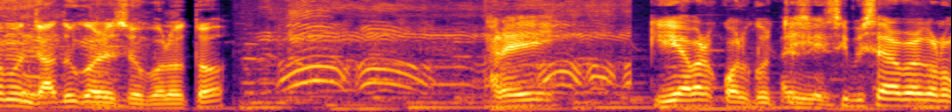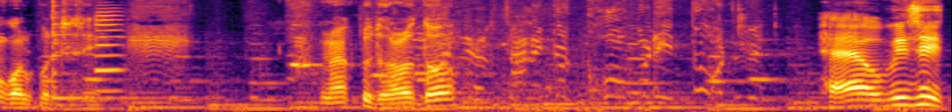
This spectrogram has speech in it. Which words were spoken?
এমন জাদু করেছো বলো তো আরে কি আবার কল করতেছে এসিপি স্যার আবার কেন কল করতেছে শোনা একটু ধরো তো হ্যাঁ অভিজিৎ।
